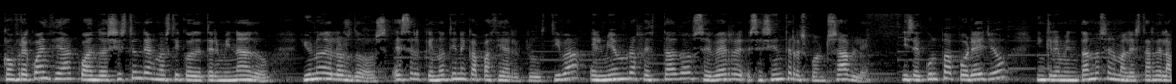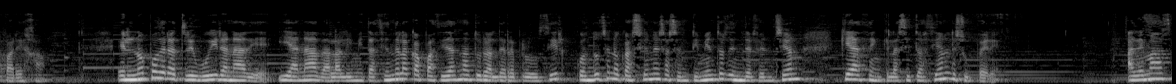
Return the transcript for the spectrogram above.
Con frecuencia, cuando existe un diagnóstico determinado y uno de los dos es el que no tiene capacidad reproductiva, el miembro afectado se, ve, se siente responsable y se culpa por ello, incrementándose el malestar de la pareja. El no poder atribuir a nadie y a nada la limitación de la capacidad natural de reproducir conduce en ocasiones a sentimientos de indefensión que hacen que la situación le supere. Además,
